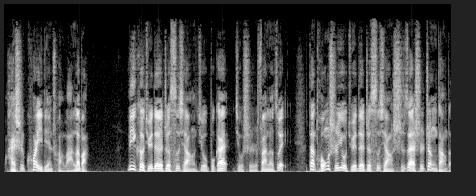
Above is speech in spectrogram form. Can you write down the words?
还是快一点喘完了吧。立刻觉得这思想就不该，就是犯了罪，但同时又觉得这思想实在是正当的。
